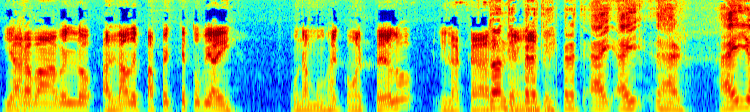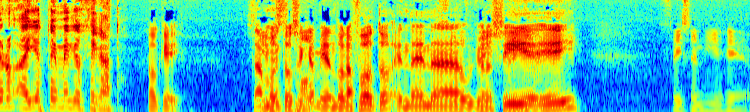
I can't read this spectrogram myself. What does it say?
y ahora van a verlo al lado del papel que tuve ahí. Una mujer con el pelo y la cara. ¿Dónde? Espérate, espérate. Ahí, ahí, ahí, yo, no- ahí yo estoy medio cegato. Ok. Estamos entonces cambiando la foto. And then uh, we're gonna face see. Face the hair.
